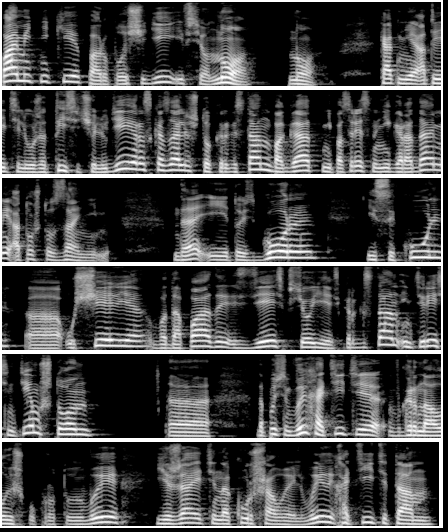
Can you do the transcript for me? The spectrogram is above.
памятники, пару площадей и все. Но, но, как мне ответили уже тысячи людей, рассказали, что Кыргызстан богат непосредственно не городами, а то, что за ними. Да, и то есть горы, Исыкуль, э, ущелья, водопады, здесь все есть. Кыргызстан интересен тем, что, э, допустим, вы хотите в горнолыжку крутую, вы езжаете на Куршавель, вы хотите там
